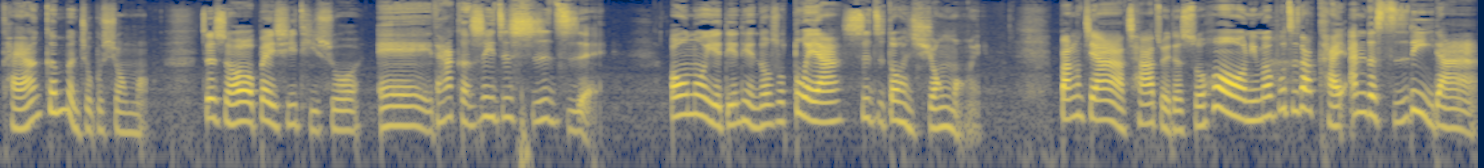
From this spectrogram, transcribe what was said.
凯安根本就不凶猛。这时候贝西提说，哎，他可是一只狮子，哎。欧诺也点点头说：“对呀，狮子都很凶猛。”哎，邦家啊插嘴的说：“吼，你们不知道凯安的实力啦！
